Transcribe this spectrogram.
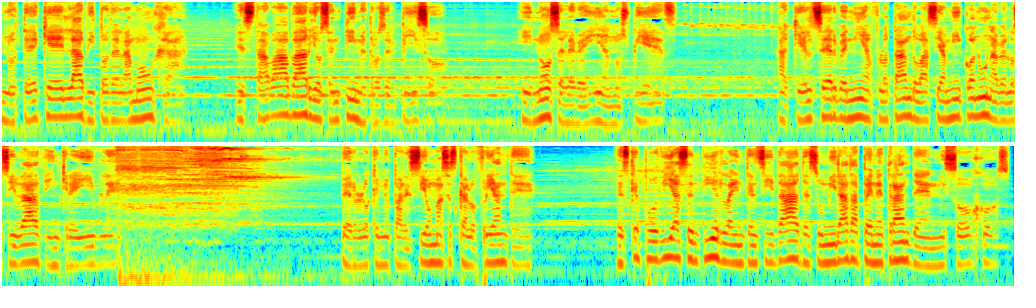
noté que el hábito de la monja estaba a varios centímetros del piso y no se le veían los pies. Aquel ser venía flotando hacia mí con una velocidad increíble. Pero lo que me pareció más escalofriante es que podía sentir la intensidad de su mirada penetrante en mis ojos.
